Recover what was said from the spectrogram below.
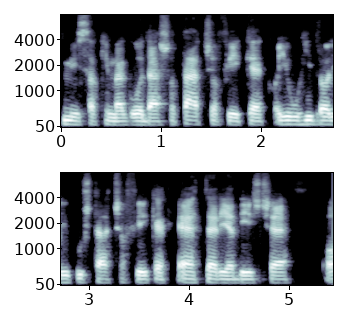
műszaki megoldás, a tárcsafékek, a jó hidraulikus tárcsafékek elterjedése, a,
